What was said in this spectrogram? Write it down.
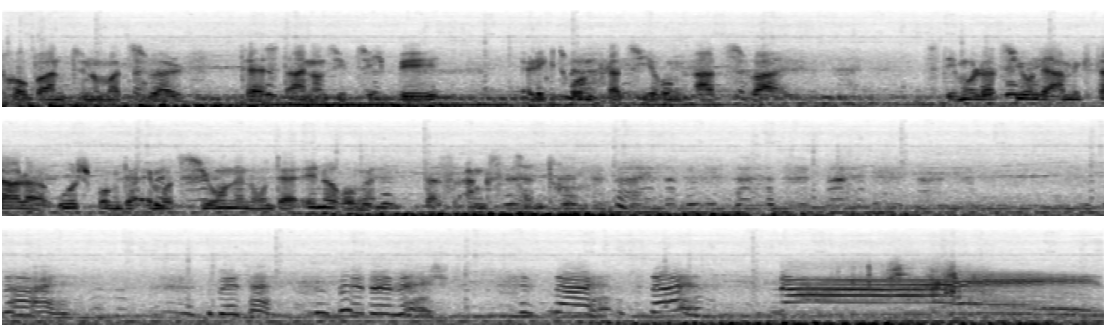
Proband Nummer 12, Test 71b, Elektronenplatzierung A2. Stimulation der Amygdala, Ursprung der Emotionen und Erinnerungen, das Angstzentrum. Nein. Nein. Bitte, bitte nicht. Nein, nein, nein!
